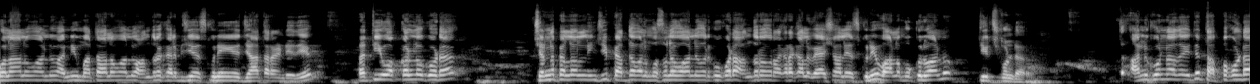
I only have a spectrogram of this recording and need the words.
కులాల వాళ్ళు అన్ని మతాల వాళ్ళు అందరూ కలిపి చేసుకునే జాతర అండి ఇది. ప్రతి ఒక్కళ్ళు కూడా చిన్న పిల్లల నుంచి పెద్దవాళ్ళు ముసలి వాళ్ళ వరకు కూడా అందరూ రకరకాల వేషాలు వేసుకుని వాళ్ళ మొక్కులు వాళ్ళు తీర్చుకుంటారు. అనుకున్నది అయితే తప్పకుండా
